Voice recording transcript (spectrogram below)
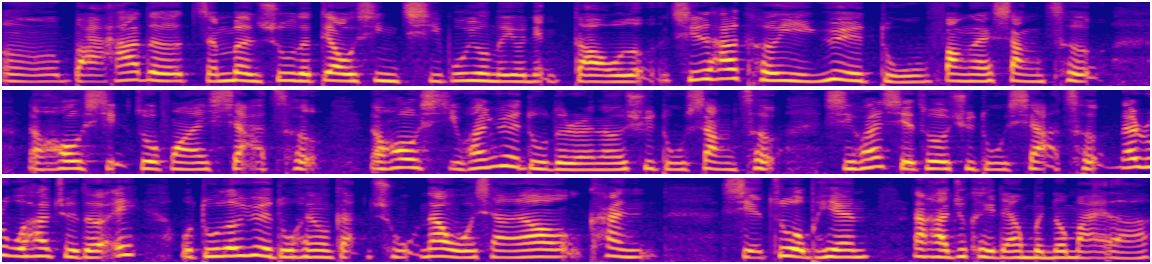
呃，把他的整本书的调性起步用的有点高了。其实他可以阅读放在上册，然后写作放在下册。然后喜欢阅读的人呢，去读上册；喜欢写作去读下册。那如果他觉得，诶，我读了阅读很有感触，那我想要看写作篇，那他就可以两本都买啦。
